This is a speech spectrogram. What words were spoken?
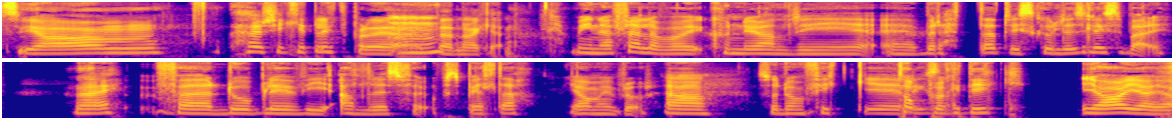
Så jag mm, har kikat lite på det Mm. den veckan. Mina föräldrar var, kunde ju aldrig eh, berätta att vi skulle till Liseberg. Nej, För då blev vi alldeles för uppspelta, jag och min bror. ja. Så de fick... Eh, liksom, topplocket gick. Ja, ja, ja,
